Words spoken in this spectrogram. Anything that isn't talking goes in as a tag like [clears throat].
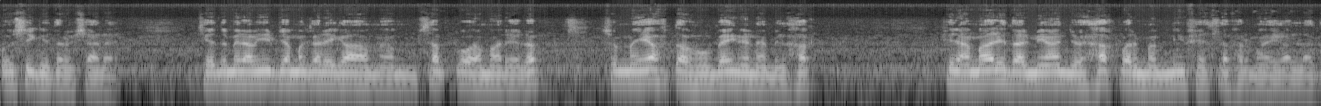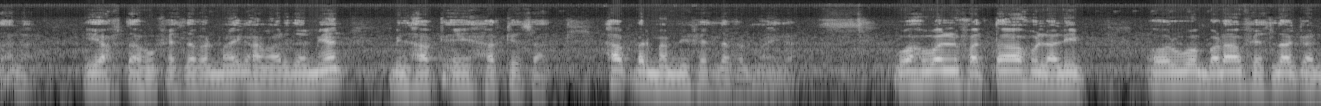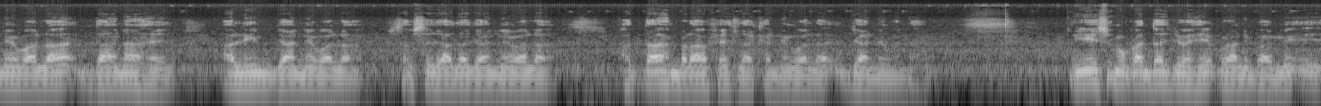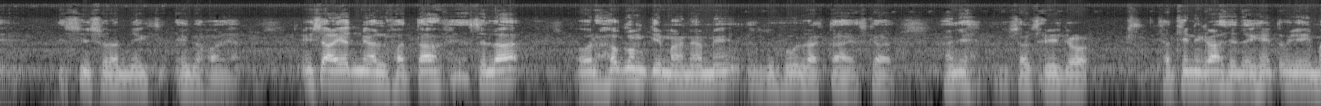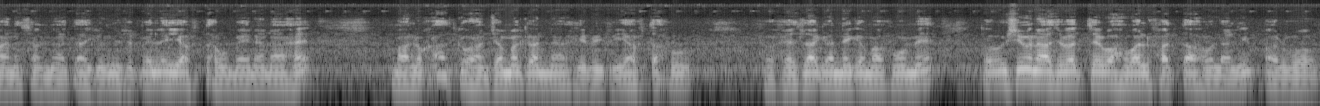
اسی کی طرف اشارہ ہے کہ تو میرا عیب جمع کرے گا، ہم سب کو، ہمارے رب۔ سب یافتہ ہو بین بالحق۔ پھر ہمارے درمیان جو حق پر مبنی فیصلہ فرمائے گا اللہ تعالیٰ۔ یہ ہفتہ ہو فیصلہ فرمائے گا ہمارے درمیان بالحق، حق کے ساتھ۔ حق پر مبنی فیصلہ فرمائے گا۔ وہ الفتح العلیم۔ اور وہ بڑا فیصلہ کرنے والا دانا ہے، علیم جاننے والا، سب سے زیادہ جاننے والا فتح بڑا فیصلہ کرنے والا، جاننے والا ہے۔ تو یہ اس مقدس جو ہے قرآن پاک میں، اسی صورت میں ایک دفعہ آیا۔ اس آیت میں الفتح فیصلہ اور حکم کے معنی میں ظہور رکھتا ہے۔ اس کا ہاں جی سرسری جو سچی نگاہ سے دیکھیں تو یہی معنی سمجھ میں آتا ہے کیونکہ اس سے پہلے یہ ہفتہ بیننا ہے، معلومات کو ہاں جمع کرنا، پھر بھی ہفتہ ہو فیصلہ کرنے کے مفہوم میں۔ تو اسی مناسبت سے وہ حول فتح العلیم اور وہ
